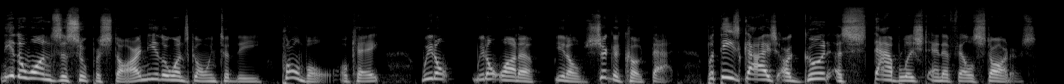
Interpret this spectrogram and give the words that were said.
Neither one's a superstar. Neither one's going to the Pro Bowl. Okay, we don't we don't want to you know sugarcoat that. But these guys are good, established NFL starters.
